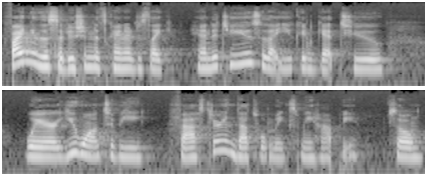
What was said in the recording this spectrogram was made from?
finding the solution. It's kind of just like handed to you so that you can get to where you want to be faster, and that's what makes me happy. So,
